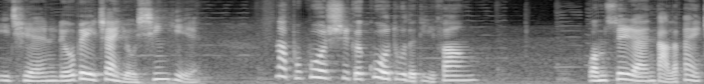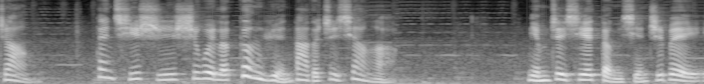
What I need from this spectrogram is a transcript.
以前刘备占有新野，那不过是个过渡的地方。我们虽然打了败仗，但其实是为了更远大的志向啊！你们这些等闲之辈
